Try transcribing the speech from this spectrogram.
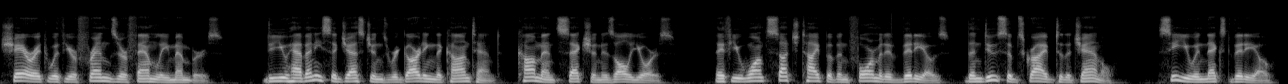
share it with your friends or family members. Do you have any suggestions regarding the content? Comments section is all yours. If you want such type of informative videos, then do subscribe to the channel. See you in next video.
